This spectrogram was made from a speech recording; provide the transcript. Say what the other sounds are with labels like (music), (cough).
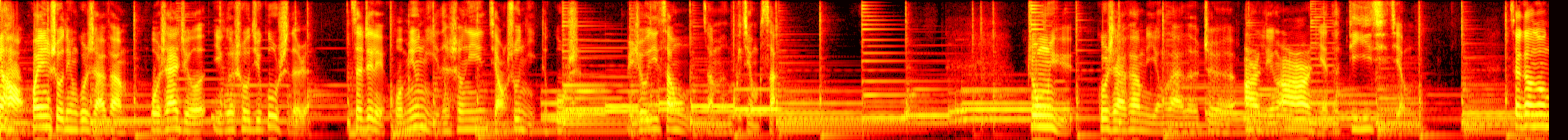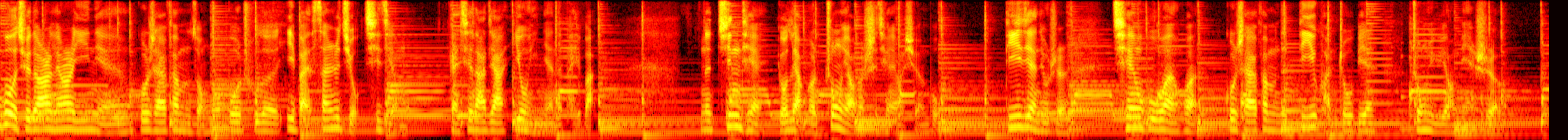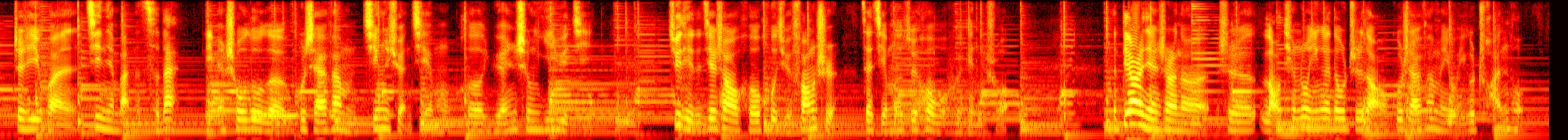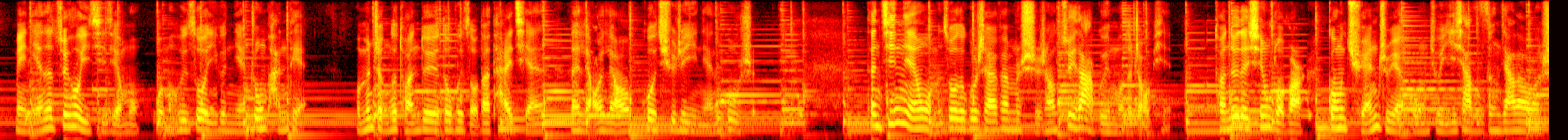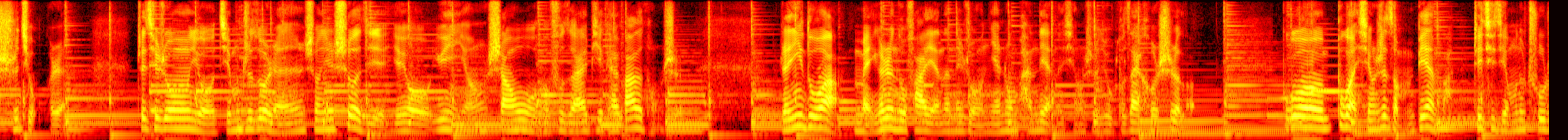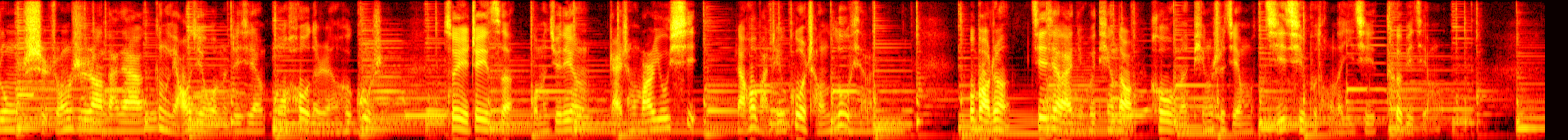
你好，欢迎收听故事 FM，我是艾哲，一个收集故事的人。在这里，我们用你的声音讲述你的故事。每周一、三、五，咱们不见不散。终于，故事 FM 迎来了这2022年的第一期节目。在刚刚过去的2021年，故事 FM 总共播出了一百三十九期节目，感谢大家又一年的陪伴。那今天有两个重要的事情要宣布，第一件就是千呼万唤，故事 FM 的第一款周边终于要面试了。这是一款纪念版的磁带，里面收录了故事 FM 精选节目和原声音乐集。具体的介绍和获取方式，在节目的最后我会跟你说。那第二件事呢，是老听众应该都知道，故事 FM 有一个传统，每年的最后一期节目，我们会做一个年终盘点，我们整个团队都会走到台前来聊一聊过去这一年的故事。但今年我们做的故事 FM 史上最大规模的招聘，团队的新伙伴光全职员工就一下子增加到了十九个人，这其中有节目制作人、声音设计，也有运营、商务和负责 IP 开发的同事。人一多啊，每个人都发言的那种年终盘点的形式就不再合适了。不过不管形式怎么变吧，这期节目的初衷始终是让大家更了解我们这些幕后的人和故事。所以这一次我们决定改成玩游戏，然后把这个过程录下来。我保证，接下来你会听到和我们平时节目极其不同的一期特别节目。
